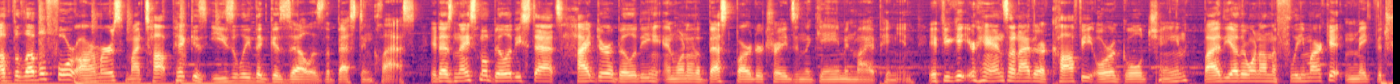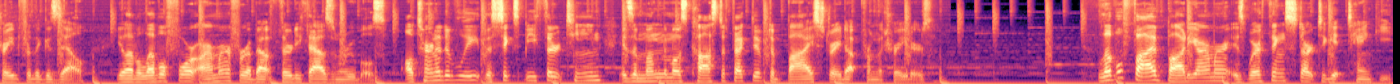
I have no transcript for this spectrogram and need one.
Of the level 4 armors, my top pick is easily the Gzhel as the best in class. It has nice mobility stats, high durability, and one of the best barter trades in the game in my opinion. If you get your hands on either a coffee or a gold chain, buy the other one on the flea market and make the trade for the Gzhel. You'll have a level 4 armor for about 30,000 rubles. Alternatively, the 6B13 is among the most cost effective to buy straight up from the traders. Level 5 body armor is where things start to get tanky,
